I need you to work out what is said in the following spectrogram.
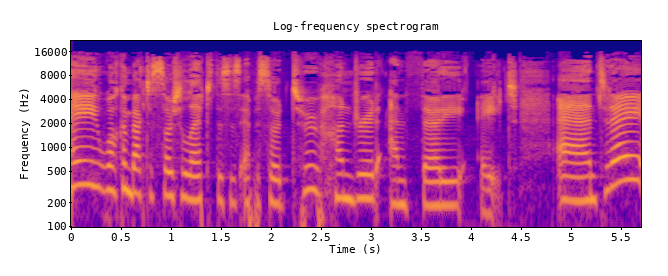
Hey, welcome back to Socialette. This is episode 238. And today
